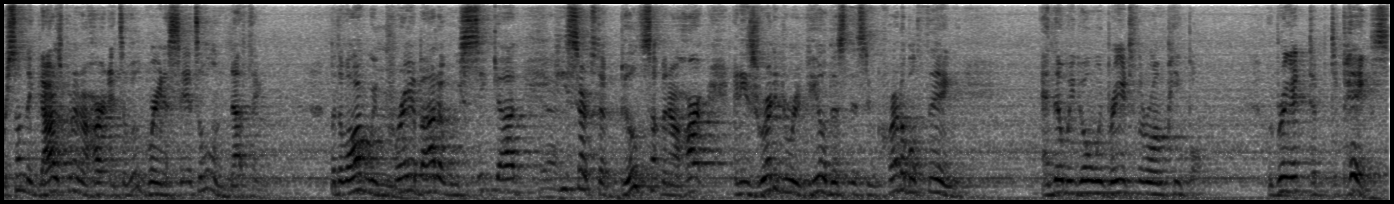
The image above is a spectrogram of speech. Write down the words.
or something God has put in our heart, and it's a little grain of sand, it's a little nothing. But the longer we mm. pray about it, we seek God, Yeah. He starts to build something in our heart, and He's ready to reveal this, this incredible thing. And then we go and we bring it to the wrong people. We bring it to, to pigs.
